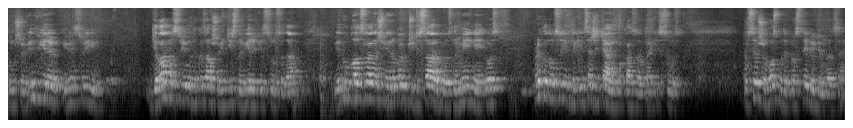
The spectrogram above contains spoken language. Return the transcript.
тому що він вірив і він своїми ділами своїми доказав, що він дійсно вірить в Ісуса. Да? Він був благословений, що він робив чудеса, робив знамення. І ось прикладом своїм до кінця життя він показував так, як Ісус. Просив, що Господи, прости людям за це.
